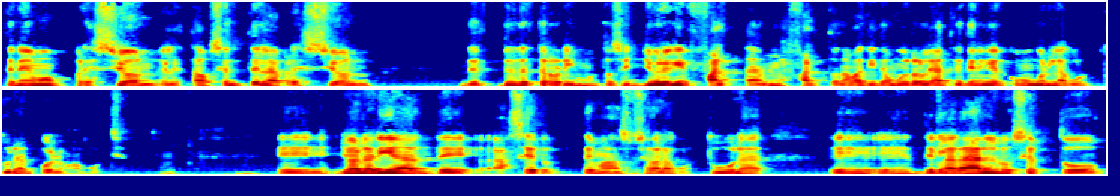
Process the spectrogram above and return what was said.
tenemos presión, el Estado siente la presión desde el terrorismo. Entonces yo creo que falta, me falta una patita muy relevante que tiene que ver como con la cultura del pueblo mapuche. Eh, yo hablaría de hacer temas asociados a la cultura, eh, eh, declararlo, ¿cierto?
